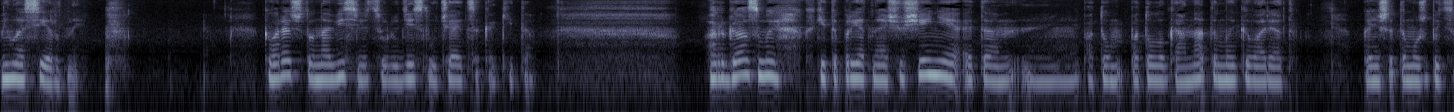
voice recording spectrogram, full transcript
милосердны. Говорят, что на виселице у людей случаются какие-то оргазмы, какие-то приятные ощущения. Это потом патологоанатомы говорят. Конечно, это, может быть,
